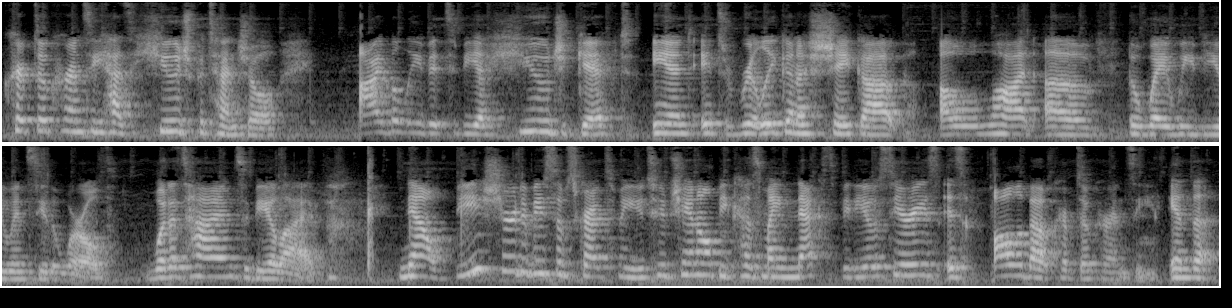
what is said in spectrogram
Cryptocurrency has huge potential. I believe it to be a huge gift and it's really gonna shake up a lot of the way we view and see the world. What a time to be alive. Now, be sure to be subscribed to my YouTube channel because my next video series is all about cryptocurrency and the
